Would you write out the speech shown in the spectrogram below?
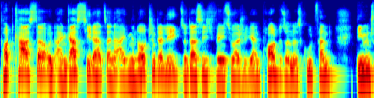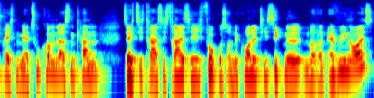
Podcaster und ein Gast, jeder hat seine eigene Note hinterlegt, sodass ich, wenn ich zum Beispiel Jan Paul besonders gut fand, dementsprechend mehr zukommen lassen kann. 60, 30, 30, Focus on the Quality, Signal, not on every noise.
